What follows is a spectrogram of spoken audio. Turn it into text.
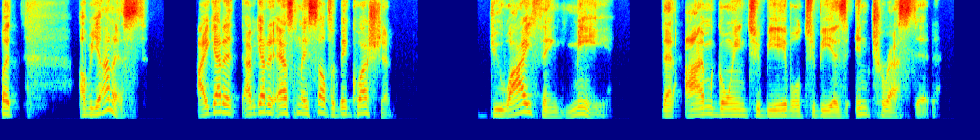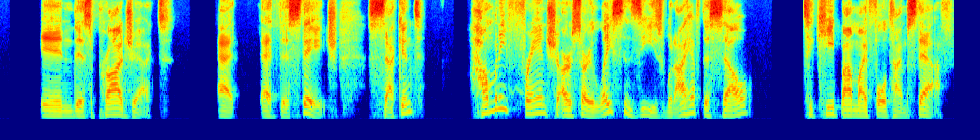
But I'll be honest, I got to I've got to ask myself a big question. Do I think me that I'm going to be able to be as interested in this project at at this stage? Second, how many franchise or sorry, licensees would I have to sell to keep on my full-time staff?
